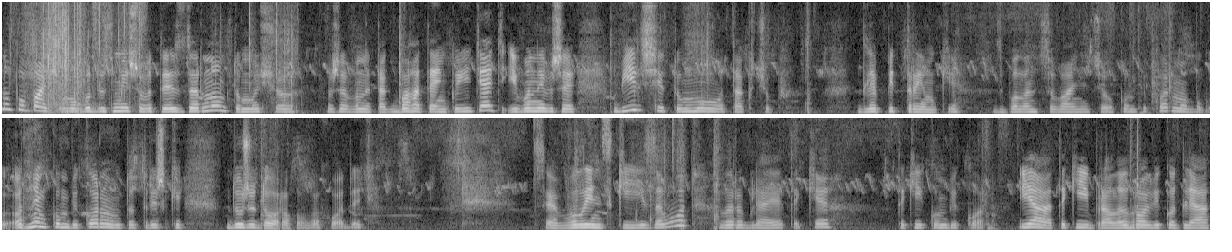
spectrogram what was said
Ну, побачимо, буду змішувати з зерном, тому що вже вони так багатенько їдять і вони вже більші, тому так, щоб для підтримки збалансування цього комбікорму, бо одним комбікормом то трішки дуже дорого виходить. Це Волинський завод виробляє таке, такий комбікорм. Я такий брала гровіко для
